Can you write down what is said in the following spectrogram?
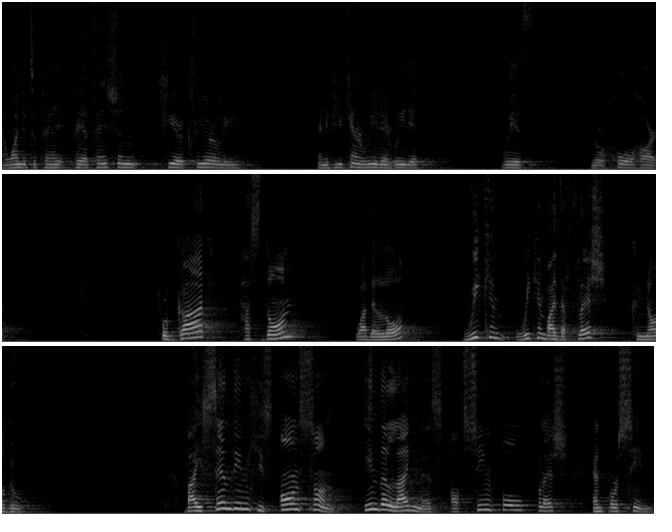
I want you to pay, pay attention here clearly. And if you can read it, read it with your whole heart. For God has done what the law, we can, we can by the flesh, could not do. By sending his own Son in the likeness of sinful flesh and for sin,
